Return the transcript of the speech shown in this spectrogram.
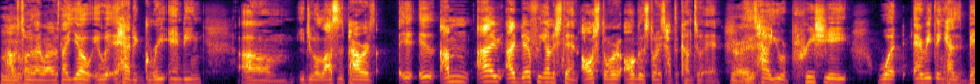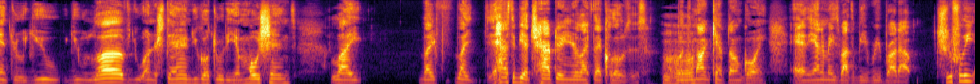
I was Mhm. totally like, why? I was like, yo, it, it had a great ending. Um, Ichigo lost his powers. It, it, I'm I I definitely understand all story all good stories have to come to an end. Right. This is how you appreciate what everything has been through. You you love, you understand, you go through the emotions, like like like it has to be a chapter in your life that closes. But the Mhm. manga kept on going, and the anime is about to be re-brought out. Truthfully,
